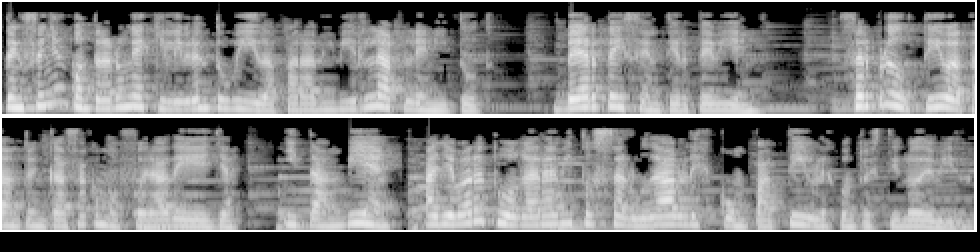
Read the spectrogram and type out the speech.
Te enseño a encontrar un equilibrio en tu vida para vivir la plenitud, verte y sentirte bien, ser productiva tanto en casa como fuera de ella y también a llevar a tu hogar hábitos saludables compatibles con tu estilo de vida.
